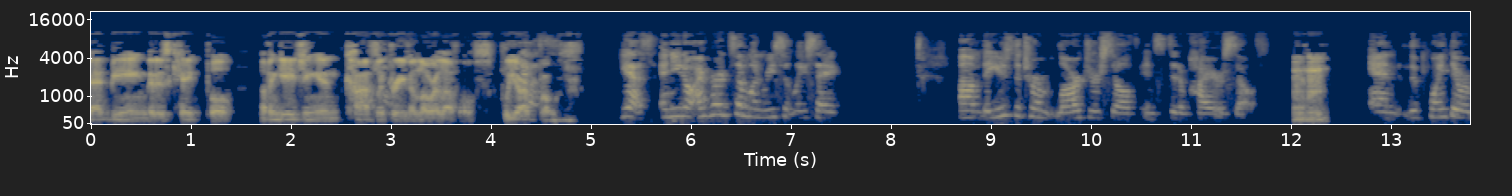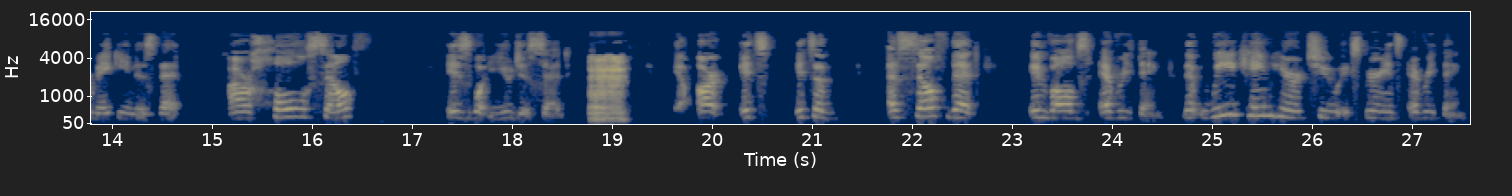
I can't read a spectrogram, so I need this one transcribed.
that being that is capable of engaging in conflict or even lower levels. We are yes. both. Yes. And you know, I heard someone recently say, um, they use the term larger self instead of higher self. Mm-hmm. And the point they were making is that our whole self is what you just said. Mm-hmm. Our, it's, it's a, a self that involves everything that we came here to experience everything.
